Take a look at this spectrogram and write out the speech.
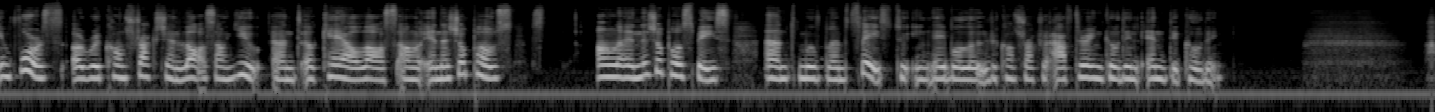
enforce a reconstruction loss on U and a KL loss on the initial pose on the initial pose space and movement space to enable the reconstruction after encoding and decoding.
